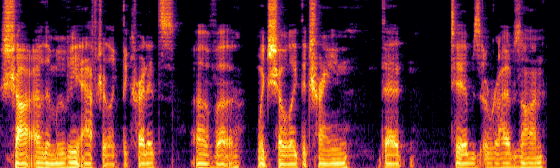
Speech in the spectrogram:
shot of the movie after like the credits of uh which show like the train that Tibbs arrives on.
